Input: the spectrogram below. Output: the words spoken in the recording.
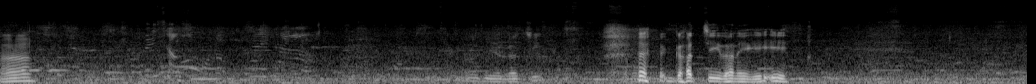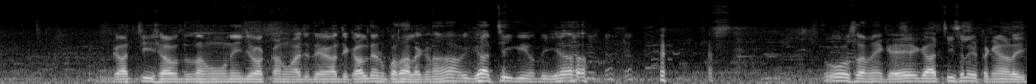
ਹਾਂ। ਕੀ ਗੱਚੀ। ਗਾਚੀ ਤਾਂ ਨਹੀਂ ਗਈ ਗਾਚੀ ਸ਼ਬਦ ਤਾਂ ਹੁਣ ਹੀ ਜਵਾਕਾਂ ਨੂੰ ਅੱਜ ਦੇ ਅੱਜ ਕੱਲ੍ਹ ਦੇ ਨੂੰ ਪਤਾ ਲੱਗਣਾ ਵੀ ਗਾਚੀ ਕੀ ਹੁੰਦੀ ਆ। ਉਹ ਸਮੇਂ ਗਏ ਗਾਚੀ ਸਲੇਟੀਆਂ ਵਾਲੇ।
